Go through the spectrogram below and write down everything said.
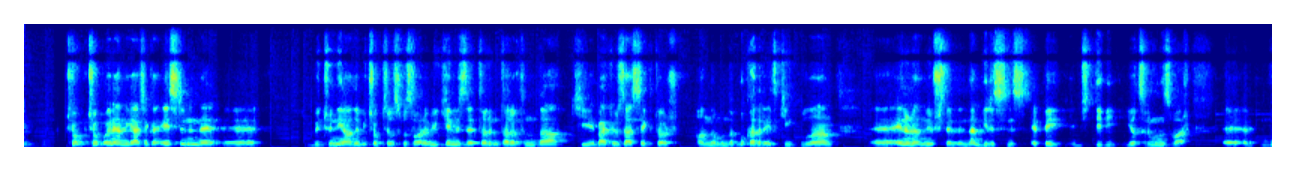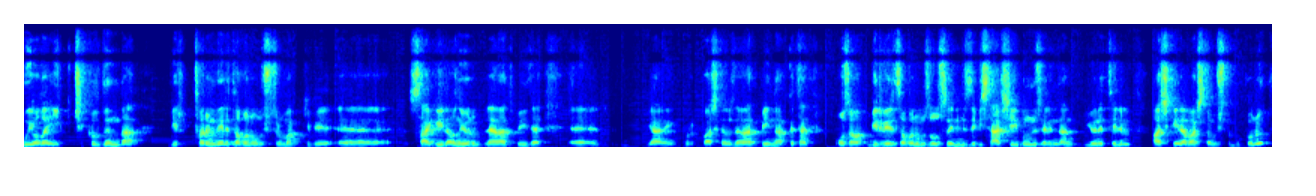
çok çok önemli. Gerçekten Esri'nin de e, bütün dünyada birçok çalışması var. Ülkemizde tarım tarafındaki belki özel sektör anlamında bu kadar etkin kullanan e, en önemli müşterilerinden birisiniz. Epey ciddi bir yatırımınız var. E, bu yola ilk çıkıldığında bir tarım veri tabanı oluşturmak gibi e, saygıyla anıyorum Levent Bey'i de. E, yani Grup Başkanımız Levent Bey'in hakikaten o zaman bir veri tabanımız olsun elimizde. Biz her şeyi bunun üzerinden yönetelim aşkıyla başlamıştı bu konu.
